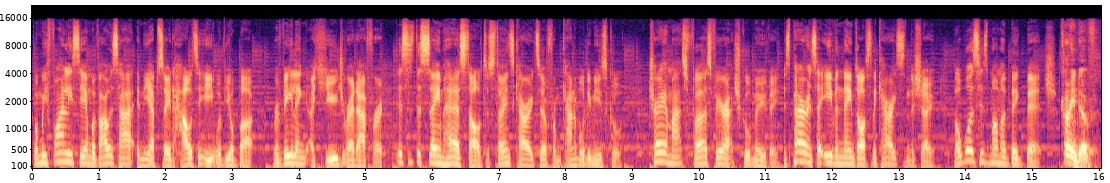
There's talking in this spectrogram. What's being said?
When we finally see him without his hat in the episode How to Eat with Your Butt, revealing a huge red afro. This is the same hairstyle to Stone's character from Cannibal the Musical. Trey and Matt's first theatrical movie. His parents are even named after the characters in the show, but was his mum a big bitch? kind of.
